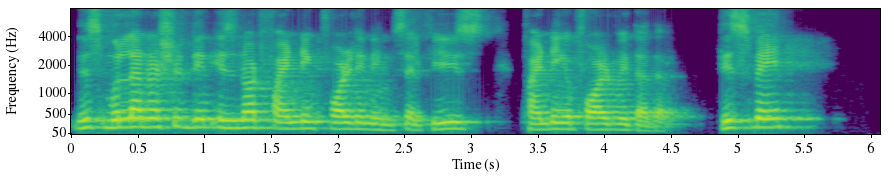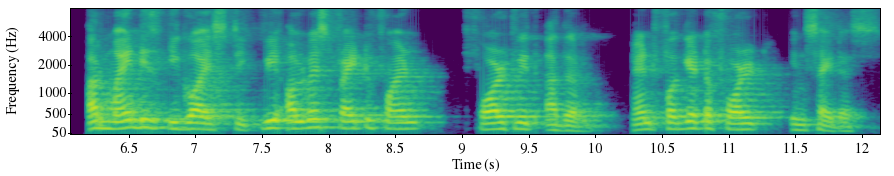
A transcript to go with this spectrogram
this Mullah Nasruddin is not finding fault in himself. He is finding a fault with other. This way, our mind is egoistic. We always try to find fault with other and forget a fault inside us.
